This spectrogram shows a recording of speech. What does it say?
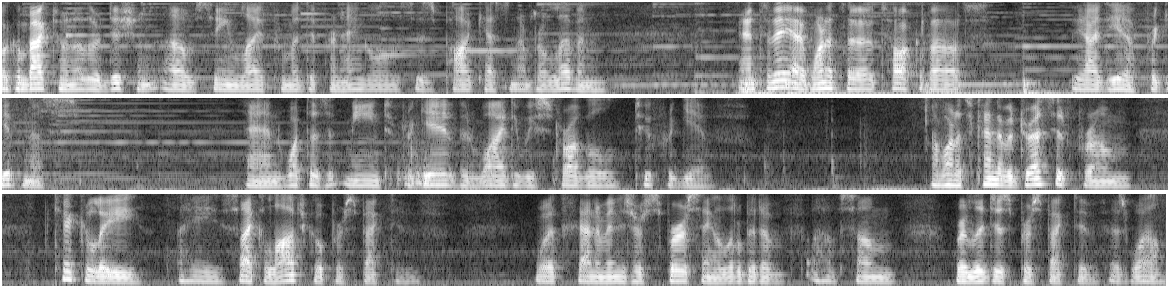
Welcome back to another edition of Seeing Life from a Different Angle. This is podcast number 11. And today I wanted to talk about the idea of forgiveness and what does it mean to forgive and why do we struggle to forgive. I wanted to kind of address it from particularly a psychological perspective with kind of interspersing a little bit of, of some religious perspective as well.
